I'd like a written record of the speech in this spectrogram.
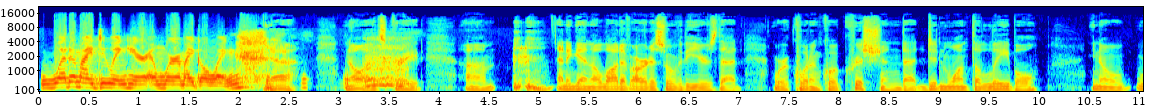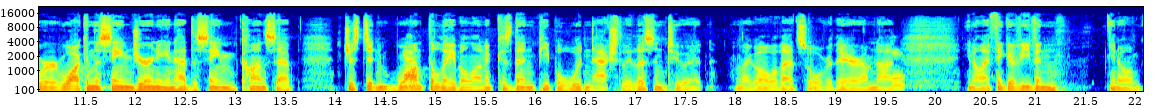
What am I doing here? And where am I going? yeah. No, that's great. Um, and again, a lot of artists over the years that were quote unquote Christian that didn't want the label, you know, were walking the same journey and had the same concept, just didn't want yeah. the label on it because then people wouldn't actually listen to it. I'm like, oh, well, that's over there. I'm not, yeah. you know, I think of even, you know,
